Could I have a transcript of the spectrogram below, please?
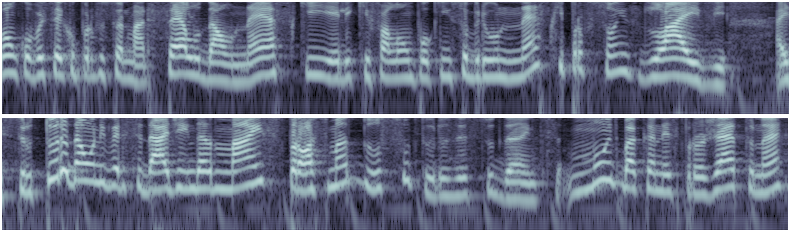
Bom, conversei com o professor Marcelo da Unesc, ele que falou um pouquinho sobre o Unesc Profissões Live, a estrutura da universidade ainda mais próxima dos futuros estudantes. Muito bacana esse projeto, né?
